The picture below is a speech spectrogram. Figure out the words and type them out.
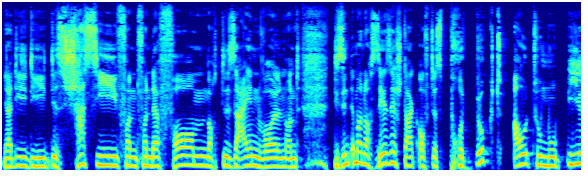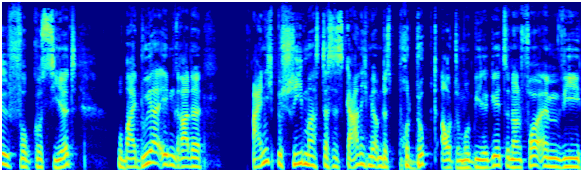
ja, die, die, das Chassis von, von der Form noch designen wollen und die sind immer noch sehr, sehr stark auf das Produkt Automobil fokussiert. Wobei du ja eben gerade eigentlich beschrieben hast, dass es gar nicht mehr um das Produkt Automobil geht, sondern vor allem wie,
